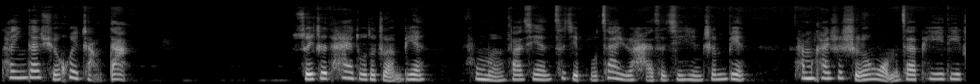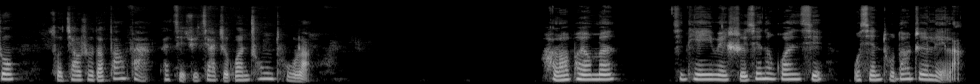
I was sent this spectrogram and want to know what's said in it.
他应该学会长大。随着态度的转变，父母们发现自己不再与孩子进行争辩。他们开始使用我们在 PED 中所教授的方法来解决价值观冲突了。好了，朋友们，今天因为时间的关系，我先读到这里了。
